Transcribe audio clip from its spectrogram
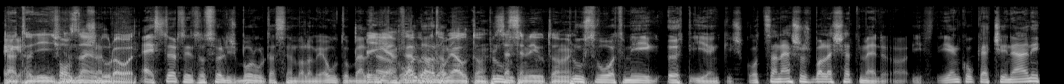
Tehát, Igen, hogy így, ez pontosan. nagyon durva volt. Ez történt, hogy föl is borult azt hiszem valami autó bele. Igen, a felborult valami autó, Plusz, úton. plusz volt még öt ilyen kis koccanásos baleset, mert a- ilyenkor kell csinálni.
